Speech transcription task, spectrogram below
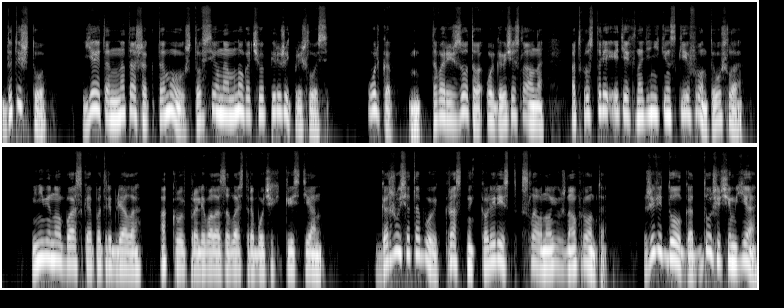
«Да ты что? Я это, Наташа, к тому, что всем нам много чего пережить пришлось. Олька, товарищ Зотова, Ольга Вячеславовна, от хрусталей этих на Деникинские фронты ушла. И не вино барское потребляла, а кровь проливала за власть рабочих и крестьян. Горжусь я тобой, красный кавалерист славного Южного фронта. Живи долго, дольше, чем я,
